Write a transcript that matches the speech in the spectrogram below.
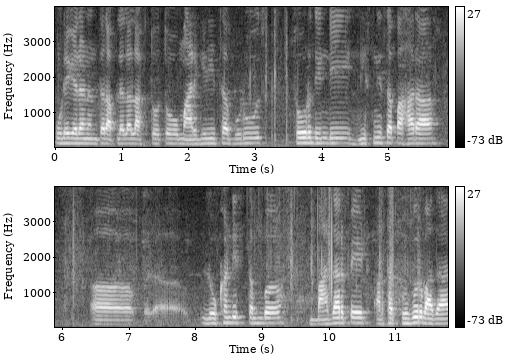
पुढे गेल्यानंतर आपल्याला लागतो तो मार्गिरीचा बुरुज चोरदिंडी निसनीचा पहारा लोखंडी स्तंभ बाजारपेठ अर्थात हुजूर बाजार.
